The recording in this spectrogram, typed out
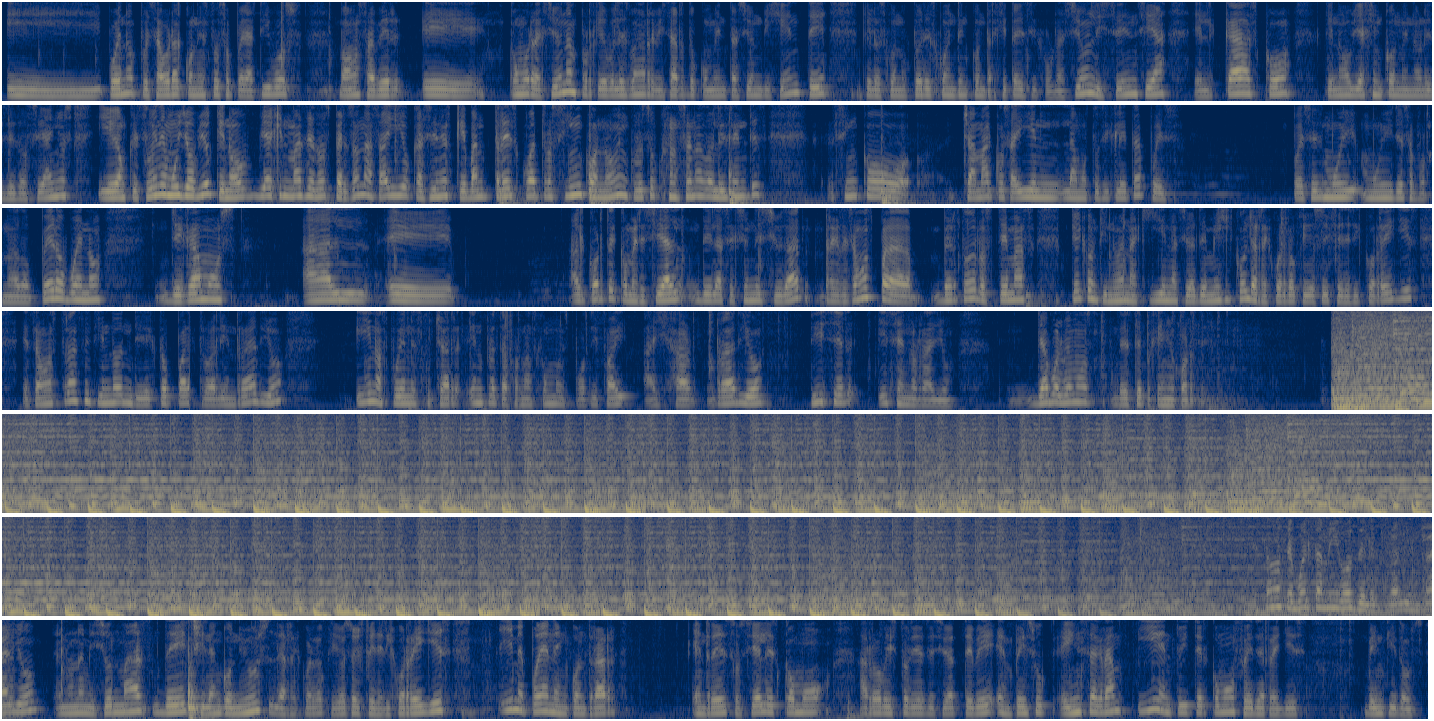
y bueno, pues ahora con estos operativos vamos a ver eh, cómo reaccionan porque les van a revisar documentación vigente, que los conductores cuenten con tarjeta de circulación, licencia, el casco, que no viajen con menores de 12 años y aunque suene muy obvio que no viajen más de dos personas, hay ocasiones que van tres, cuatro, cinco, ¿no? Incluso cuando son adolescentes, cinco chamacos ahí en la motocicleta, pues pues es muy muy desafortunado, pero bueno, llegamos al, eh, al corte comercial de la sección de ciudad. Regresamos para ver todos los temas que continúan aquí en la Ciudad de México. Les recuerdo que yo soy Federico Reyes. Estamos transmitiendo en directo para en Radio y nos pueden escuchar en plataformas como Spotify, iHeartRadio, Deezer y Seno Radio. Ya volvemos de este pequeño corte. De vuelta amigos de Electoral en Radio en una emisión más de Chilango News. Les recuerdo que yo soy Federico Reyes y me pueden encontrar en redes sociales como arroba historias de Ciudad TV en Facebook e Instagram y en Twitter como Fede Reyes 22.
